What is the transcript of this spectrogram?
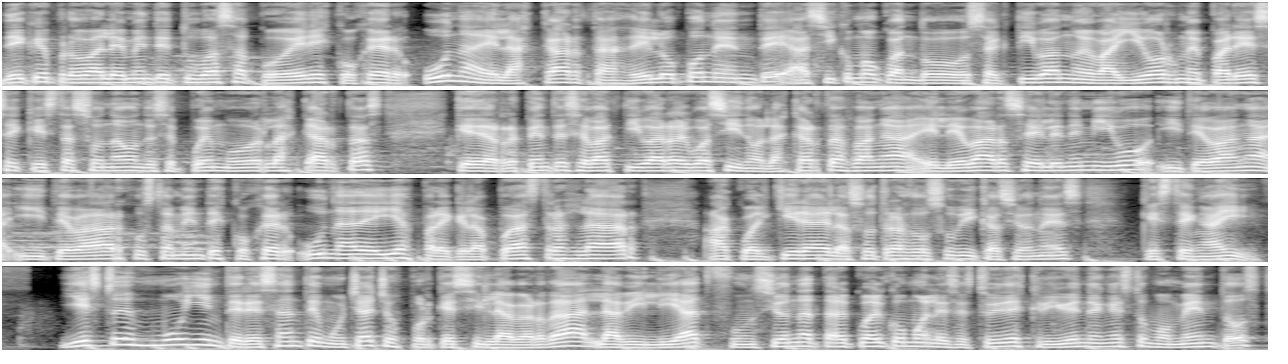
de que probablemente tú vas a poder escoger una de las cartas del oponente, así como cuando se activa Nueva York me parece que esta zona donde se pueden mover las cartas, que de repente se va a activar algo así, no, las cartas van a elevarse el enemigo y te, van a, y te va a dar justamente escoger una de ellas para que la puedas trasladar a cualquiera de las otras dos ubicaciones que estén ahí. Y esto es muy interesante muchachos porque si la verdad la habilidad funciona tal cual como les estoy describiendo en estos momentos,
